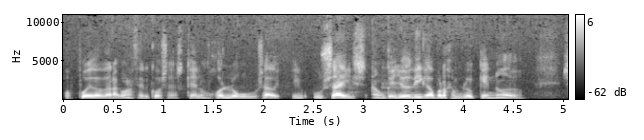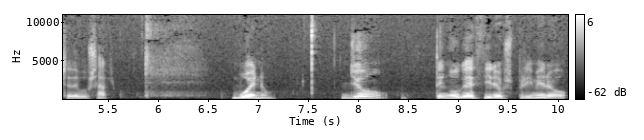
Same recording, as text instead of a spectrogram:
os puedo dar a conocer cosas que a lo mejor luego usáis, aunque yo diga, por ejemplo, que no se debe usar. Bueno, yo tengo que deciros primero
